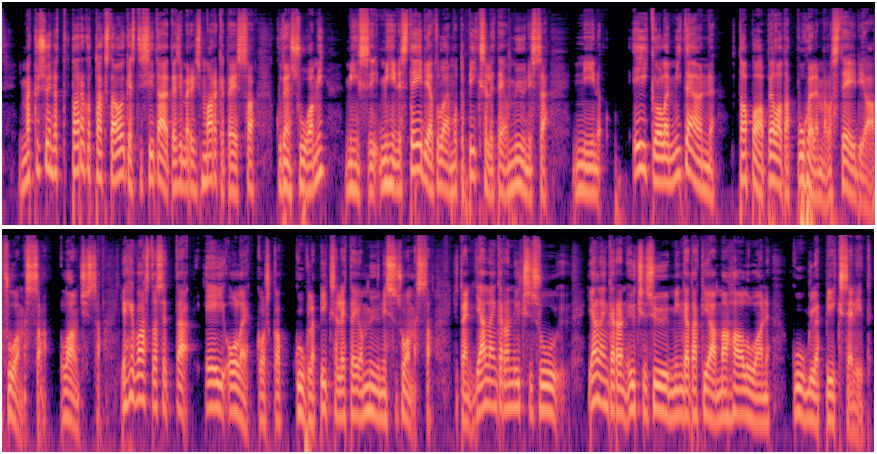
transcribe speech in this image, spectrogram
Ja mä kysyin, että tarkoittaako tämä oikeasti sitä, että esimerkiksi marketeissa, kuten Suomi, mihin Stadia tulee, mutta Pixelit ei ole myynnissä, niin eikö ole mitään tapaa pelata puhelimella Stadiaa Suomessa launchissa. Ja he vastasivat, että ei ole, koska Google Pixelit ei ole myynnissä Suomessa. Joten jälleen kerran yksi, suu, jälleen kerran yksi syy, minkä takia mä haluan Google Pixelit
